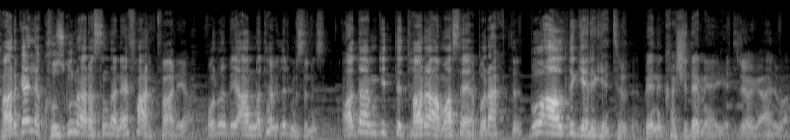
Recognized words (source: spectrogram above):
Karga ile kuzgun arasında ne fark var ya? Onu bir anlatabilir misiniz? Adam gitti tarağı masaya bıraktı. Bu aldı geri getirdi. Beni kaşı demeye getiriyor galiba.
